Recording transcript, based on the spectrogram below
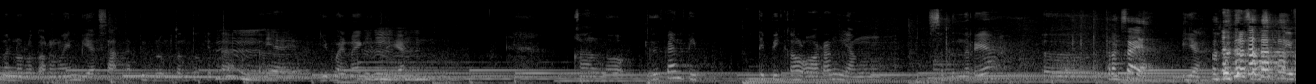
menurut orang lain biasa tapi belum tentu kita Hmm, eh, iya, iya. gimana gitu ya. kalau gue kan tip tipikal orang yang sebenarnya eh, terasa ya? Iya. Sensitif.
